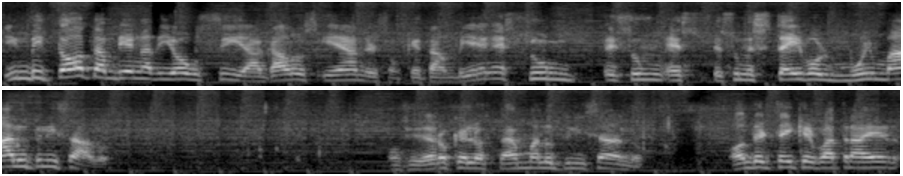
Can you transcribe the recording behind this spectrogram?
Invitó también a The a Gallus y Anderson, que también es un, es un, es, un stable muy mal utilizado. Considero que lo están mal utilizando. Undertaker va a traer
